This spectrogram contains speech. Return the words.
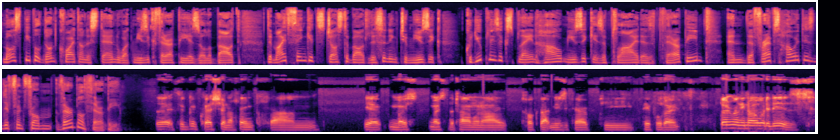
Most people don't quite understand what music therapy is all about. They might think it's just about listening to music. Could you please explain how music is applied as therapy and uh, perhaps how it is different from verbal therapy? It's a good question. I think, um, yeah, most most of the time when I talk about music therapy, people don't don't really know what it is,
